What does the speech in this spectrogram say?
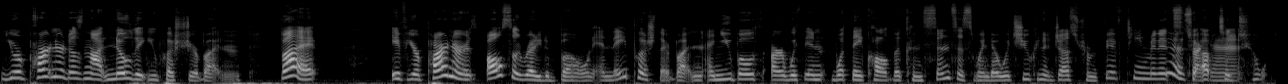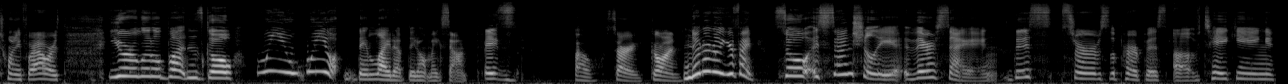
Your partner does not know that you pushed your button. But if your partner is also ready to bone and they push their button and you both are within what they call the consensus window which you can adjust from 15 minutes to up to second. tw 24 hours your little buttons go wee wee they light up they don't make sound It. Oh, sorry. Go on. no no no you're fine so essentially they're saying this serves the purpose of taking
